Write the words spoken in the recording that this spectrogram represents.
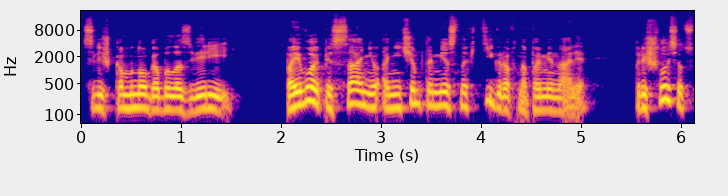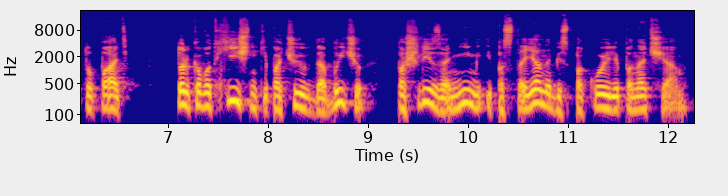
слишком много было зверей. По его описанию они чем-то местных тигров напоминали. Пришлось отступать. Только вот хищники, почуяв добычу, пошли за ними и постоянно беспокоили по ночам.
